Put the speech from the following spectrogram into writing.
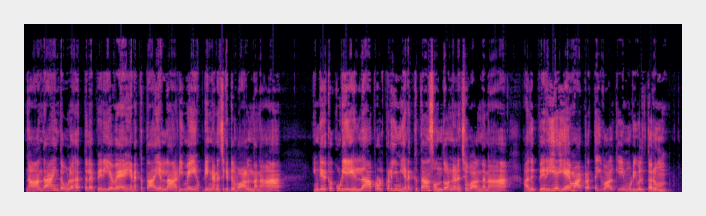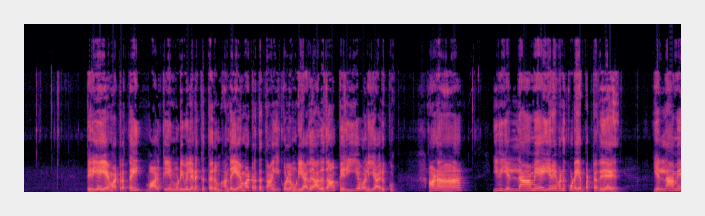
நான் தான் இந்த உலகத்தில் பெரியவன் எனக்கு தான் எல்லாம் அடிமை அப்படின்னு நினச்சிக்கிட்டு வாழ்ந்தனா இங்கே இருக்கக்கூடிய எல்லா பொருட்களையும் எனக்கு தான் சொந்தம்னு நினச்சி வாழ்ந்தனா அது பெரிய ஏமாற்றத்தை வாழ்க்கையின் முடிவில் தரும். பெரிய ஏமாற்றத்தை வாழ்க்கையின் முடிவில் எனக்கு தரும். அந்த ஏமாற்றத்தை தாங்கிக் கொள்ள முடியாது. அதுதான் பெரிய வழியாக இருக்கும். ஆனால் இது எல்லாமே இறைவனுக்கு உடையப்பட்டது. எல்லாமே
